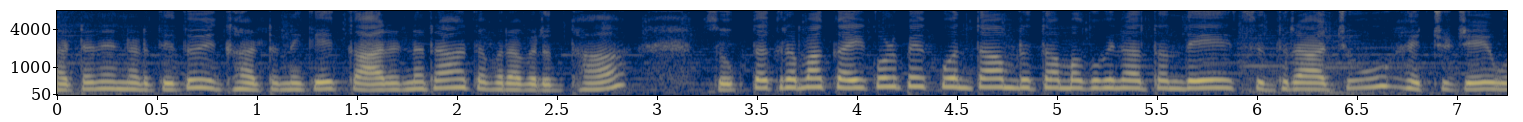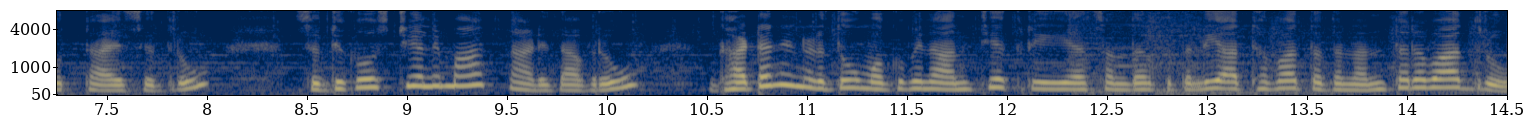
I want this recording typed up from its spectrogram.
ಘಟನೆ ನಡೆದಿದ್ದು, ಈ ಘಟನೆಗೆ ಕಾರಣರಾದವರ ವಿರುದ್ಧ ಸೂಕ್ತ ಕ್ರಮ ಕೈಗೊಳ್ಳಬೇಕು ಅಂತ ಮೃತ ಮಗುವಿನ ತಂದೆ ಸಿದ್ದರಾಜು ಹೆಚ್ಚುಜೆ ಒತ್ತಾಯಿಸಿದರು. ಸುದ್ದಿಗೋಷ್ಠಿಯಲ್ಲಿ ಮಾತನಾಡಿದ ಅವರು ಘಟನೆ ನಡೆದು ಮಗುವಿನ ಅಂತ್ಯಕ್ರಿಯೆಯ ಸಂದರ್ಭದಲ್ಲಿ ಅಥವಾ ತದನಂತರವಾದರೂ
